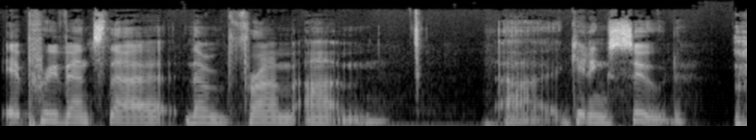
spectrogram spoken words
It prevents the, them from um, uh, getting sued.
